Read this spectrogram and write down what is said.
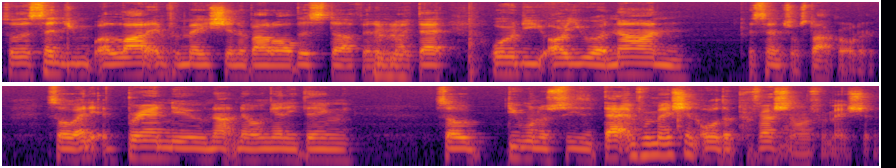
So they send you a lot of information about all this stuff and Mhm. like that, or do you, are you a non-essential stockholder? So any brand new, not knowing anything. So do you want to see that information or the professional information?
